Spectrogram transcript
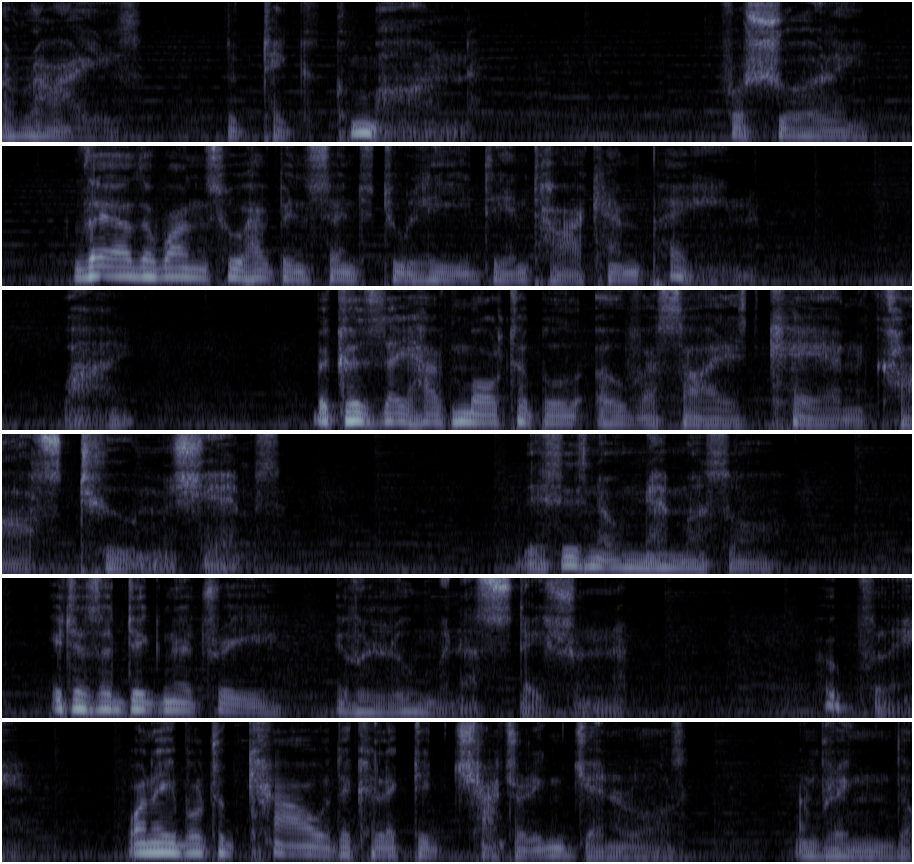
arrives to take command. For surely, they are the ones who have been sent to lead the entire campaign. Why? Because they have multiple oversized Cairn-class tomb ships. This is no Nemesor it is a dignitary of luminous station. Hopefully, one able to cow the collected chattering generals and bring the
